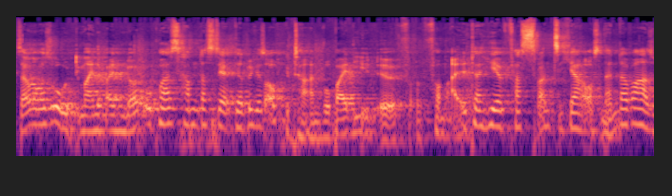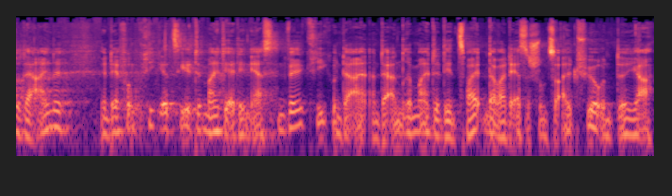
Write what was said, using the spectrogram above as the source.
sagen wir mal so, meine beiden Nerd-Opas haben das ja, ja durchaus auch getan, wobei die äh, vom Alter her fast 20 Jahre auseinander war. Also der eine, wenn der vom Krieg erzählte, meinte er den Ersten Weltkrieg und der, der andere meinte den Zweiten. Da war der erste schon zu alt für und äh, ja.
